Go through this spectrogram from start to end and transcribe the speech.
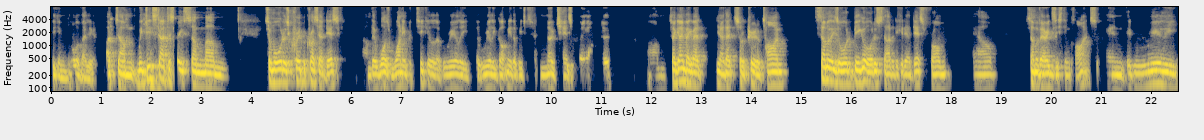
big in dollar value. But um, we did start to see some, um, some orders creep across our desk. Um, there was one in particular that really, that really got me that we just had no chance of being able to do. Um, so going back about, you know, that sort of period of time, some of these order, orders started to hit our desk from our some of our existing clients, and it really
